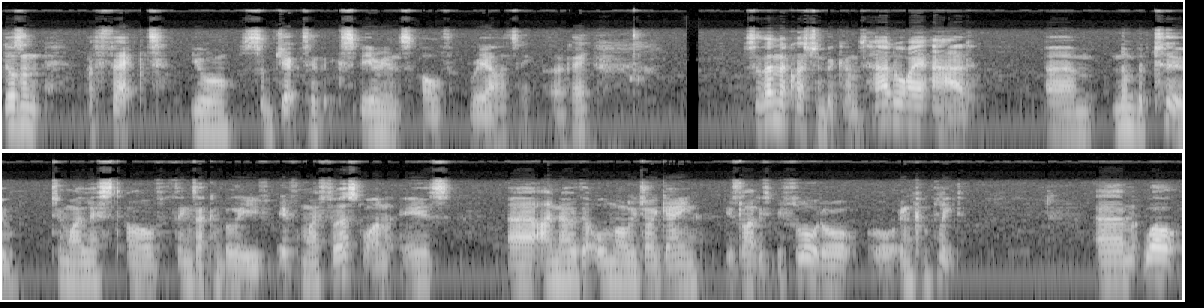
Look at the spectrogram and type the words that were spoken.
doesn't affect your subjective experience of reality. Okay. So then the question becomes, how do I add um, number two to my list of things I can believe if my first one is uh, I know that all knowledge I gain is likely to be flawed or, or incomplete. Um, well,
